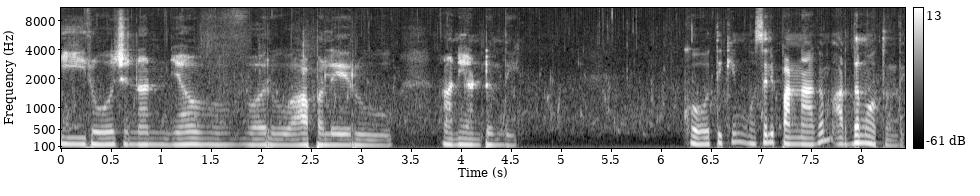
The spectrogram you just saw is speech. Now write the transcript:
ఈ రోజు నన్ను ఎవ్వరు ఆపలేరు అని అంటుంది. కోతికి ముసలి పన్నాగం అర్థమవుతుంది.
